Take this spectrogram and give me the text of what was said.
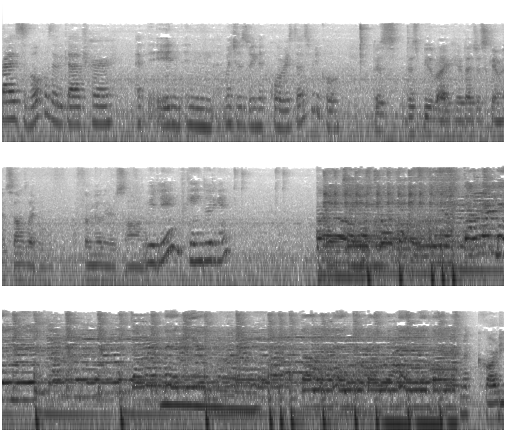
It was a surprise the vocals that we got of her at the, in in when she was doing the chorus. That's pretty cool. This this beat right here that just came in sounds like a, familiar song. Really? Can you do it again? It's like Cardi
